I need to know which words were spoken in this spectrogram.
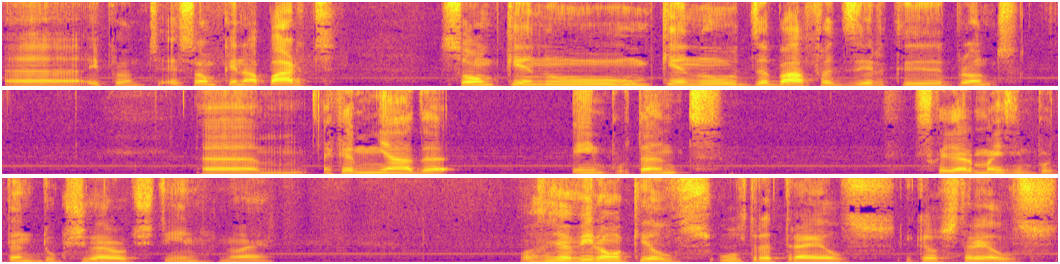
Uh, e pronto, é só um pequeno à parte, só um pequeno, um pequeno desabafo a dizer que pronto, um, a caminhada é importante, se calhar mais importante do que chegar ao destino, não é? Vocês já viram aqueles ultra trails, aqueles trails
